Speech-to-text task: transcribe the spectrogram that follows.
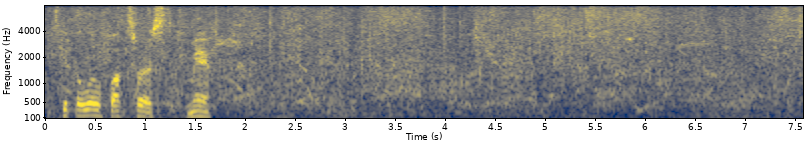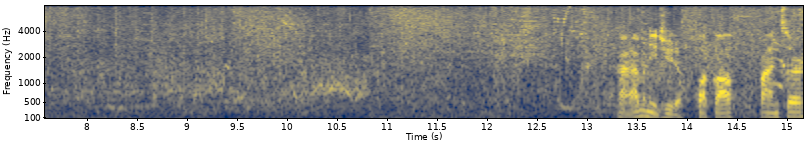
Let's get the little fucks first. Come here. Alright, I'm gonna need you to fuck off, fine sir.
